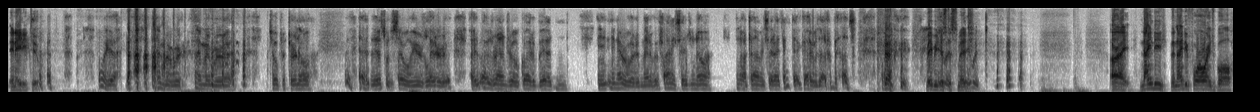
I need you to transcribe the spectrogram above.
in 82? oh, yeah. I remember, I remember uh, Joe Paterno. This was several years later. I, I was around Joe quite a bit, and he, he never would admit it, but finally said, you know, you know, Tommy said, I think that guy was out of bounds. Maybe just was, a smidge. Was... All right, 90, the 94 Orange Bowl.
